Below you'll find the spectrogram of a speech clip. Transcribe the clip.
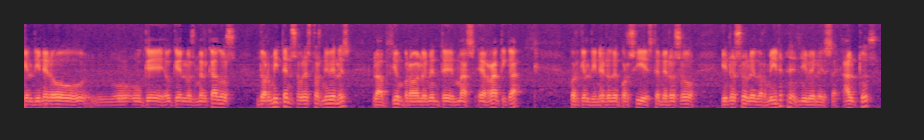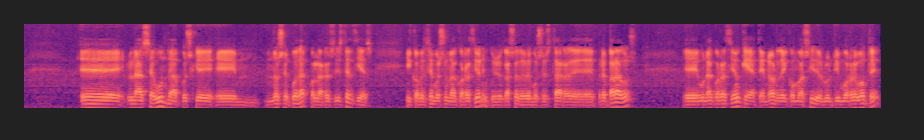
Que el dinero o, que, o que los mercados dormiten sobre estos niveles, la opción probablemente más errática, porque el dinero de por sí es temeroso y no suele dormir en niveles altos. Eh, la segunda, pues que eh, no se pueda con las resistencias y comencemos una corrección, en cuyo caso debemos estar eh, preparados. una corrección que a tenor de cómo ha sido el último rebote,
